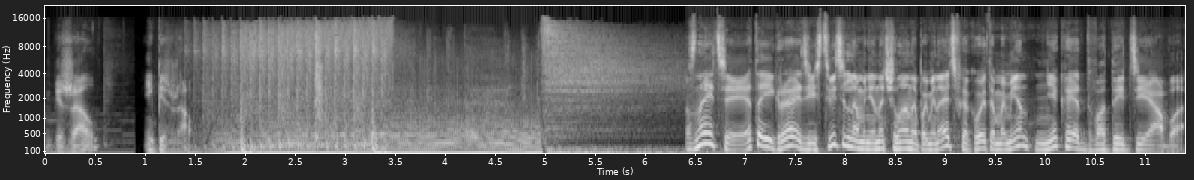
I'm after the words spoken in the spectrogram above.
Бежал и бежал. Знаете, эта игра действительно мне начала напоминать в какой-то момент некое 2D Diablo.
